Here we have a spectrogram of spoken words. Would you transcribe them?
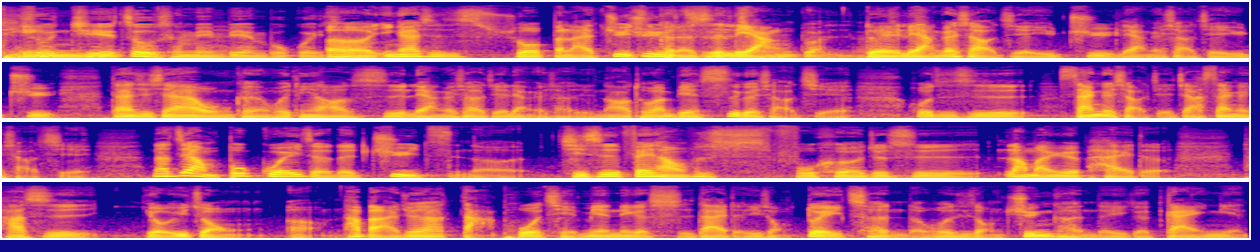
听说节奏层面变不规则。呃，应该是说本来句子可能是两短，对，两个小节一句，两个小节一句。但是现在我们可能会听到是两个小节两个小节，然后突然变四个小节，或者是三个小节加三个小节。那这样不规则的句子呢，其实非常符合就是浪漫乐派的，它是。有一种呃，他本来就是要打破前面那个时代的一种对称的或者一种均衡的一个概念，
